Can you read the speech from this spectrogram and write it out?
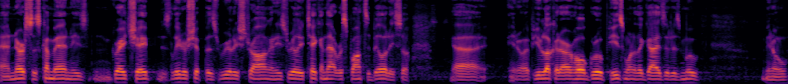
And Nurse has come in, he's in great shape, his leadership is really strong, and he's really taken that responsibility. So, uh, you know, if you look at our whole group, he's one of the guys that has moved, you know,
